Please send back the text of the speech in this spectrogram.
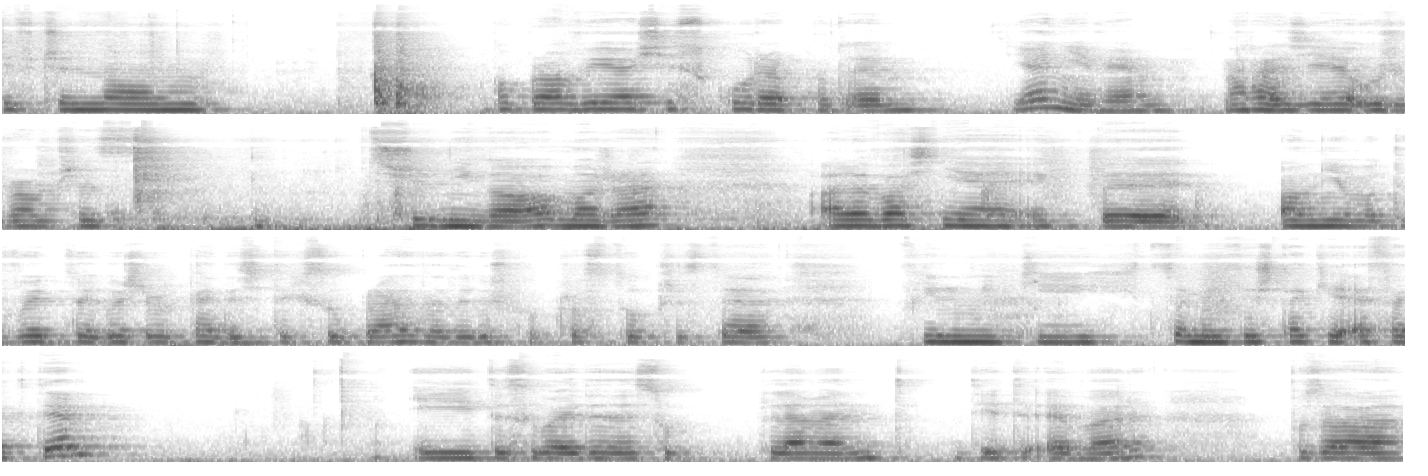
dziewczynom poprawiła się skóra potem. Ja nie wiem, na razie używam przez 3 dni go może, ale właśnie jakby on mnie motywuje do tego, żeby pamiętać o tych suplach, dlatego że po prostu przez te filmiki chcę mieć też takie efekty. I to jest chyba jedyny suplement diety ever, poza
